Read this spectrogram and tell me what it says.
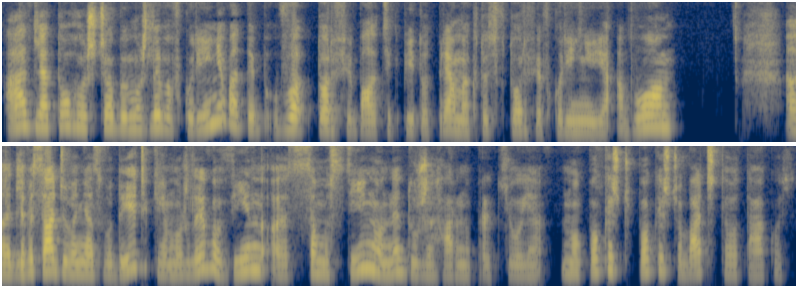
А для того, щоб можливо вкорінювати в торфі Baltic Pit, от прямо як хтось в торфі вкорінює, або е, для висаджування з водички, можливо, він е, самостійно не дуже гарно працює. Ну, поки що, поки що, бачите, отак ось.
